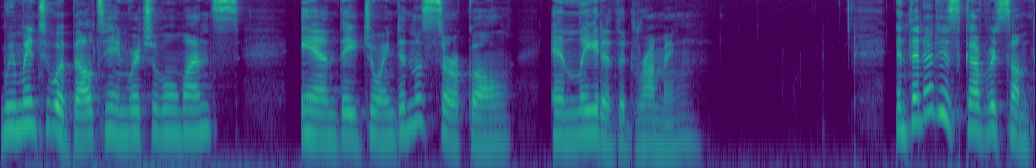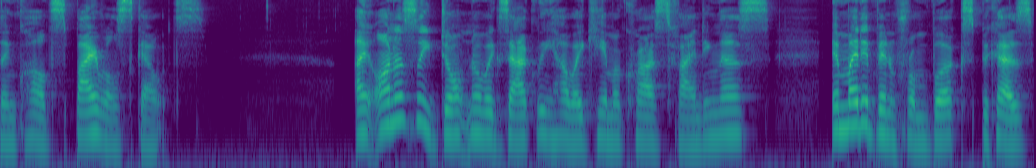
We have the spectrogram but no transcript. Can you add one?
We went to a Beltane ritual once, and they joined in the circle and later the drumming. And then I discovered something called Spiral Scouts. I honestly don't know exactly how I came across finding this. It might have been from books because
